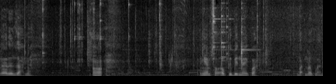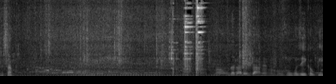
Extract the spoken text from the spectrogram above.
Rất đơn giản thôi. Đó. Anh em xỏ ốc từ bên này qua. Bạn ốc là nó xong. Nó cũng rất là đơn giản không, không có gì cầu kỳ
